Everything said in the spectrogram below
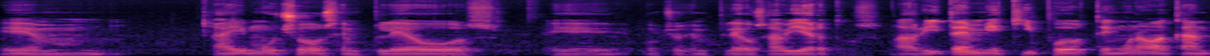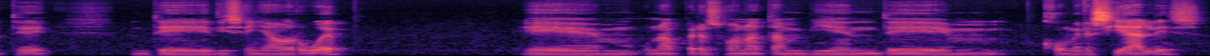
Em, hay muchos empleos, eh, muchos empleos abiertos. Ahorita en mi equipo tengo una vacante de diseñador web, em, una persona también de em, comerciales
